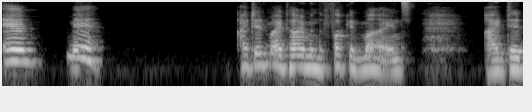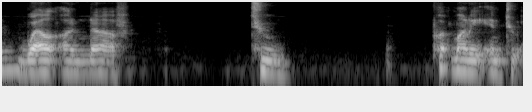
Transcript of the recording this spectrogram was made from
And meh, I did my time in the fucking mines. I did well enough to put money into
